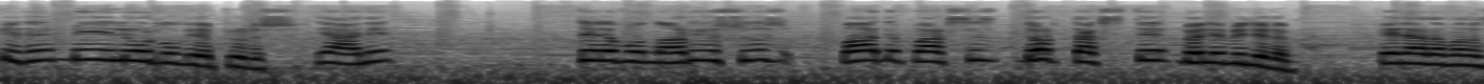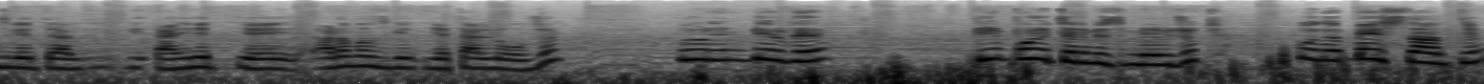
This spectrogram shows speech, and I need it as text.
Bir de mail ordolu yapıyoruz. Yani telefonla arıyorsunuz. Vade farksız 4 taksitte bölebilirim. Beni aramanız yeterli, yani yet- aramanız yeterli olacak. Bu ürün bir de pinpointerimiz mevcut. Bu da 5 santim.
